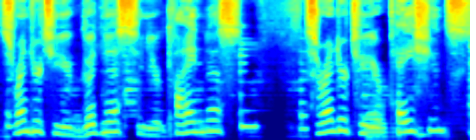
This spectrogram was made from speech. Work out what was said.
Surrender to your goodness and your kindness. Surrender to your patience.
